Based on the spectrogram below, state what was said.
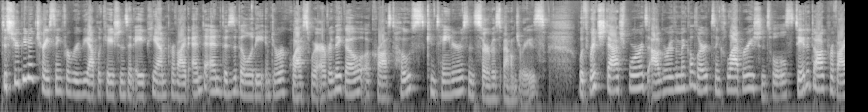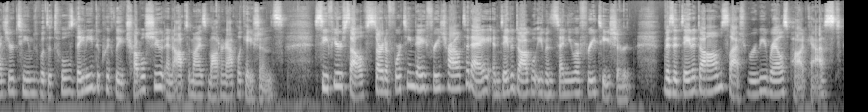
Distributed tracing for Ruby applications and APM provide end to end visibility into requests wherever they go across hosts, containers, and service boundaries. With rich dashboards, algorithmic alerts, and collaboration tools, Datadog provides your teams with the tools they need to quickly troubleshoot and optimize modern applications. See for yourself, start a 14 day free trial today, and Datadog will even send you a free t shirt. Visit datadog slash Ruby Rails podcast.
